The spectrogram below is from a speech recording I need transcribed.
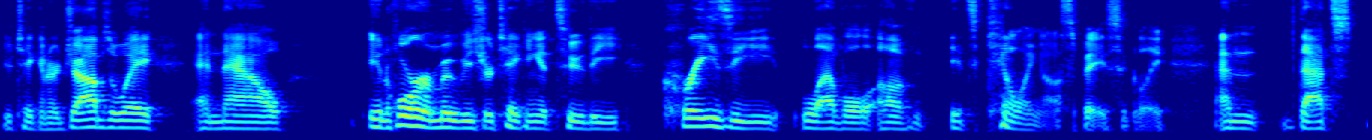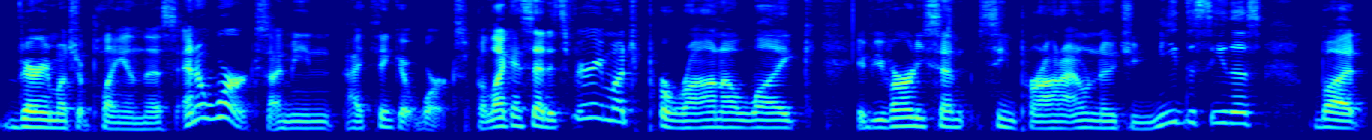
you're taking our jobs away. And now in horror movies you're taking it to the crazy level of it's killing us basically. And that's very much a play in this. And it works. I mean i think it works. But like i said it's very much piranha like if you've already seen piranha i don't know that you need to see this but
